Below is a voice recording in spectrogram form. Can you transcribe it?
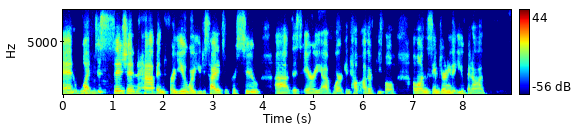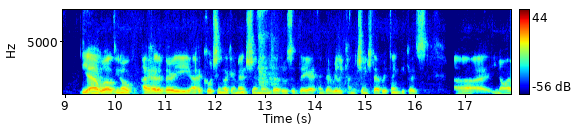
And what mm-hmm. decision happened for you where you decided to pursue uh, this area of work and help other people along the same journey that you've been on? Yeah, well, you know, I had a very, I had coaching, like I mentioned, and uh, there was a day I think that really kind of changed everything because, uh, you know, I,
